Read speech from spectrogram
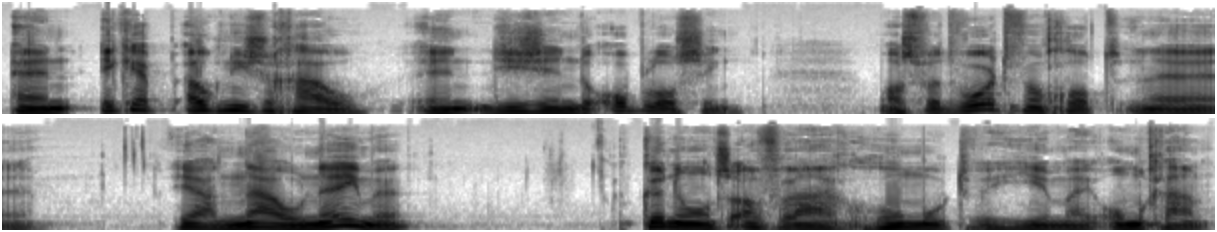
En ik heb ook niet zo gauw in die zin de oplossing. Maar als we het woord van God uh, ja, nauw nemen, kunnen we ons afvragen hoe moeten we hiermee omgaan.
